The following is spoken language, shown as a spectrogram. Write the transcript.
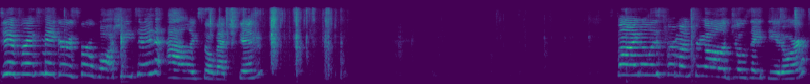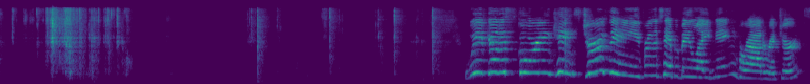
Difference makers for Washington, Alex Ovechkin. Finalist for Montreal of Jose Theodore. We've got a scoring Kings jersey for the Tampa Bay Lightning, Brad Richards.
